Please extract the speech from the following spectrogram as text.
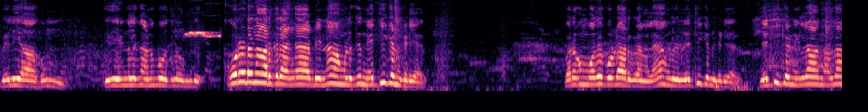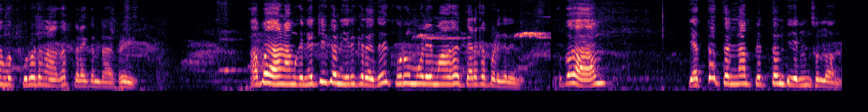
வெளியாகும். இது எங்களுக்கு அனுபவத்தில் உண்டு. குருடனாக இருக்கிறாங்க அப்படின்னா அவங்களுக்கு நெற்றிக்கண் கிடையாது. பிறக்கும் போதே குருடாக இருக்கிறாங்களே அவங்களுக்கு நெற்றிக்கண் கிடையாது. நெற்றிக்கண் இல்லாதனால தான் அவங்க குருடனாக பிறக்கின்றார்கள். அப்போ நமக்கு நெற்றிக்கண் இருக்கிறது குரு மூலியமாக திறக்கப்படுகிறது. இப்போ எத்தத்தன்னா பித்தந்தீரம்னு சொல்லுவாங்க.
